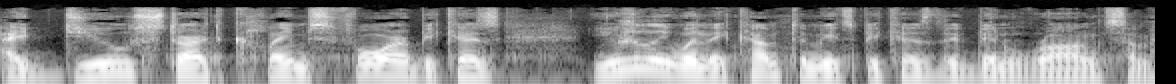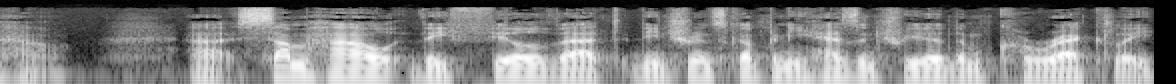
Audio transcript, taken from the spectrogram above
I do start claims for because usually when they come to me, it's because they've been wronged somehow. Uh, somehow they feel that the insurance company hasn't treated them correctly.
